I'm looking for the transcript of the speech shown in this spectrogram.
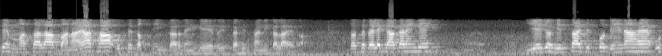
سے مسئلہ بنایا تھا، اس سے تقسیم کر دیں گے۔ تو اس کا حصہ نکل آئے گا۔ سب سے پہلے کیا کریں گے؟ یہ جو حصہ جس کو دینا ہے، اس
